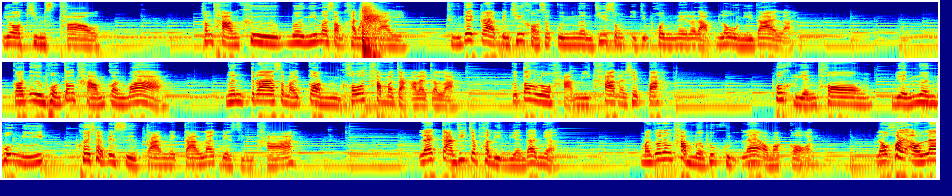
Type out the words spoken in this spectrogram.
โยคิมสทาวคำถามคือเมืองนี้มันสำคัญยังไง ถึงได้กลายเป็นชื่อของสกุลเงินที่ทรงอิทธิพลในระดับโลกนี้ได้ล่ะ ก่อนอื่นผมต้องถามก่อนว่า เงินตราสมัยก่อนเขาทำมาจากอะไรกันล่ะ ก็ต้องโลหะมีค่ากันใช่ปะพวกเหรียญทอง เหรียญเงินพวกนี้เพื่อใช้เป็นสื่อกางในการแลกเปลี่ยนสินค้า และการที่จะผลิตเหรียญได้เนี่ย มันก็ต้องทำเหมืองพื่อขุดแร่ออกมาก่อน แล้วค่อยเอาแร่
